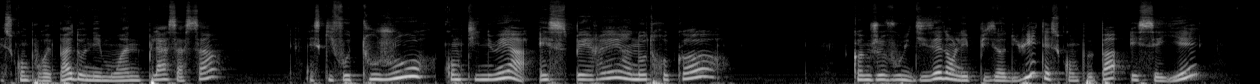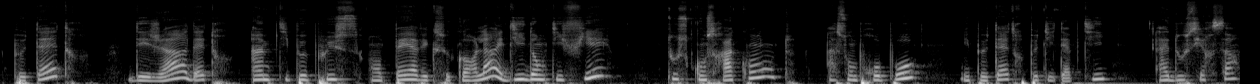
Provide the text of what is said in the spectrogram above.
Est-ce qu'on ne pourrait pas donner moins de place à ça? Est-ce qu'il faut toujours continuer à espérer un autre corps? Comme je vous le disais dans l'épisode 8, est-ce qu'on ne peut pas essayer, peut-être, déjà d'être un petit peu plus en paix avec ce corps-là et d'identifier tout ce qu'on se raconte à son propos et peut-être petit à petit adoucir ça.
